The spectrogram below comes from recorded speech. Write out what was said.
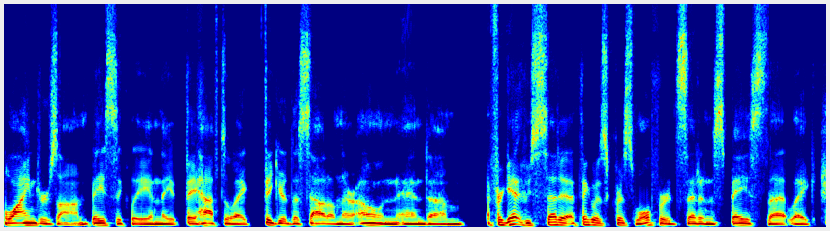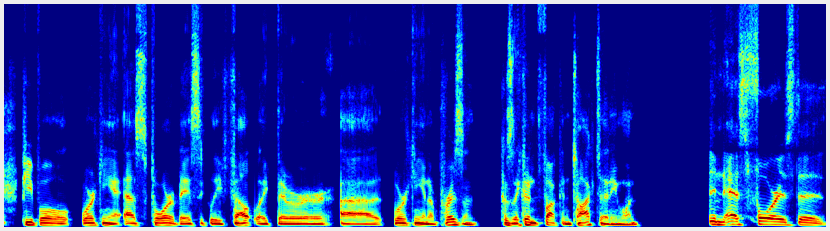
blinders on, basically, and they they have to like figure this out on their own. And um, I forget who said it. I think it was Chris Wolford said in a space that like people working at S4 basically felt like they were uh, working in a prison because they couldn't fucking talk to anyone. and S four is the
